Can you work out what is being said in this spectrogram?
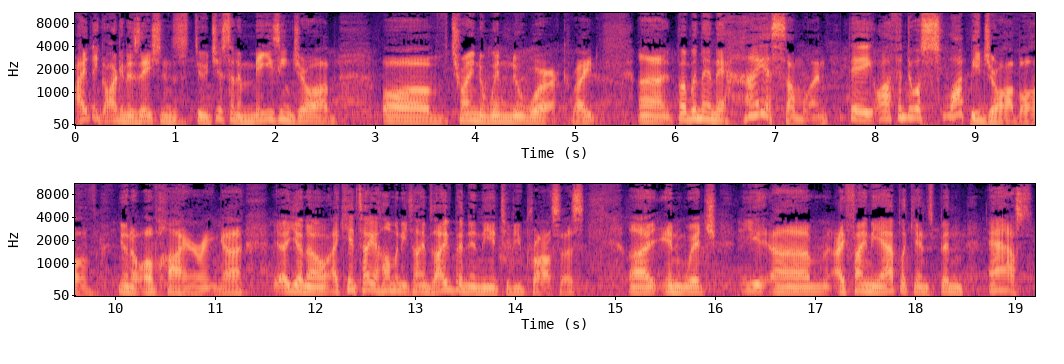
I think organizations do just an amazing job of trying to win new work, right? Uh, but when they hire someone, they often do a sloppy job of, you know, of hiring. Uh, you know, I can't tell you how many times I've been in the interview process uh, in which um, I find the applicant's been asked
